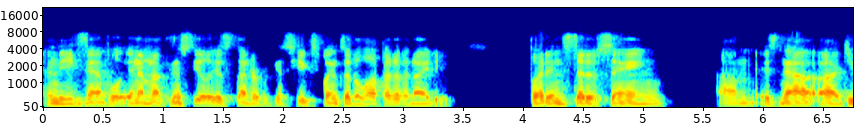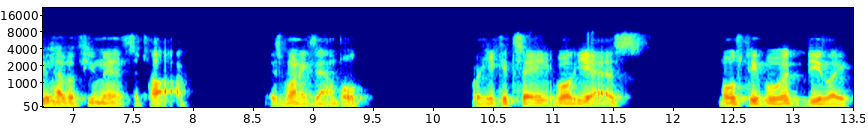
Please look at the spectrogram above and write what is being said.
And the example, and I'm not going to steal his thunder because he explains it a lot better than I do. But instead of saying, um, is now, uh, do you have a few minutes to talk? Is one example where he could say, well, yes. Most people would be like,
